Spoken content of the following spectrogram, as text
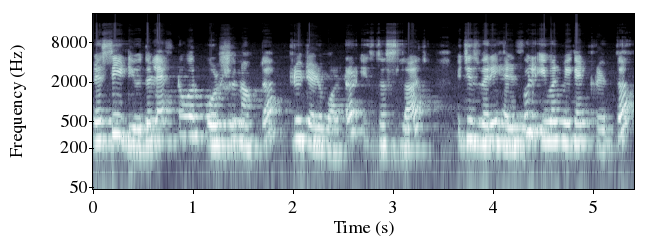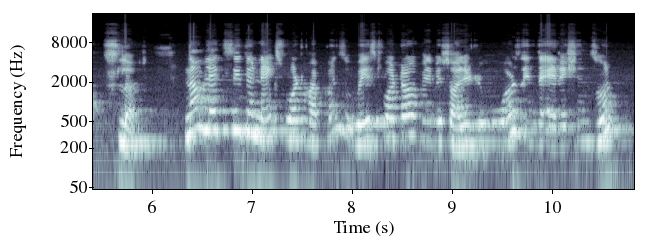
residue, the leftover portion of the treated water is the sludge which is very helpful. Even we can treat the sludge. Now let's see the next what happens. Wastewater will be solid removers in the aeration zone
